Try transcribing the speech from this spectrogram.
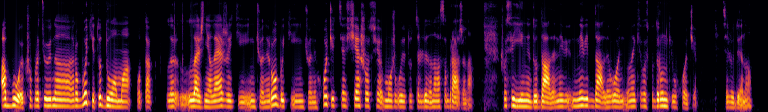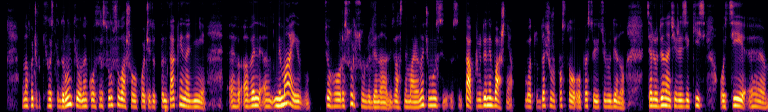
Або якщо працює на роботі, то вдома, отак лежня лежить і нічого не робить, і нічого не хочеться. Ще щось ще може бути тут ця людина на вас ображена. Щось ви їй не додали, не, віддали. Вона якихось подарунків хоче, ця людина. Вона хоче якихось подарунків, вона якогось ресурсу вашого хоче. Тут пентаклі на дні. Е, А ви немає цього ресурсу, людина від вас немає. Вона чомусь так, людини башня. Бо тут далі вже просто описує цю людину. Ця людина через якісь оці е,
